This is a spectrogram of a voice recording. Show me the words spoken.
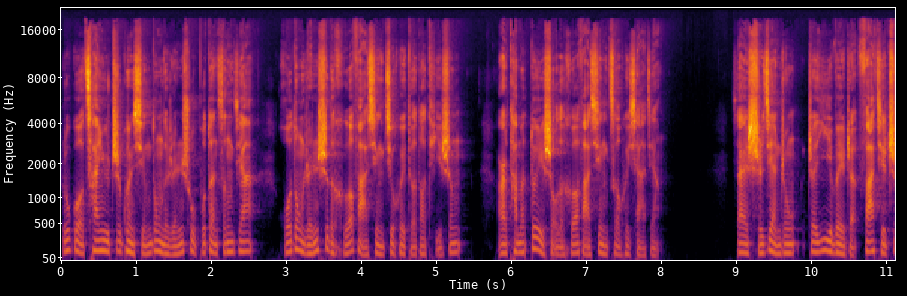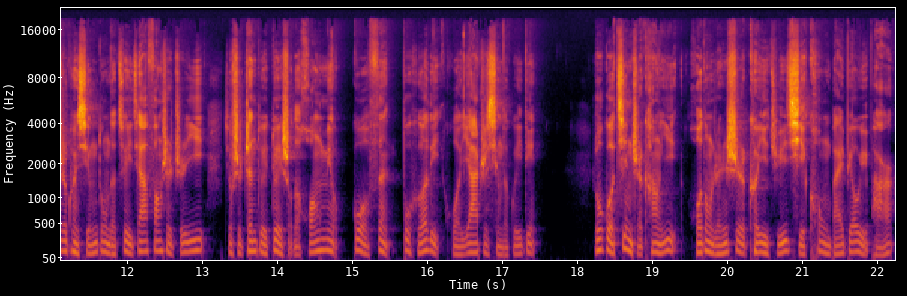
如果参与智困行动的人数不断增加，活动人士的合法性就会得到提升，而他们对手的合法性则会下降。在实践中，这意味着发起智困行动的最佳方式之一就是针对对手的荒谬、过分、不合理或压制性的规定。如果禁止抗议，活动人士可以举起空白标语牌，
